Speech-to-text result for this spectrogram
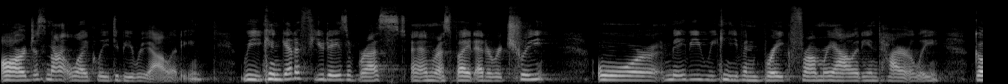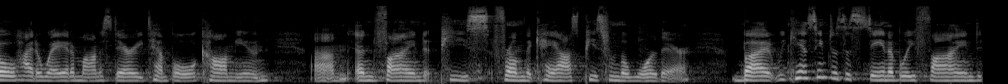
are just not likely to be reality. We can get a few days of rest and respite at a retreat, or maybe we can even break from reality entirely, go hide away at a monastery, temple, commune, um, and find peace from the chaos, peace from the war there. But we can't seem to sustainably find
